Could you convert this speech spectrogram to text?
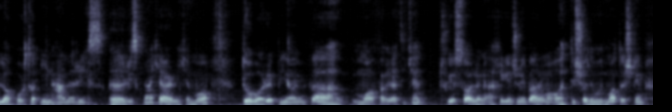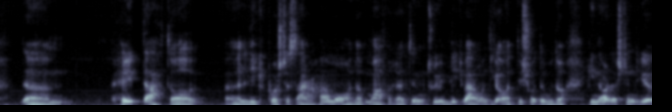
لاپورتا این همه ریسک ریسک نکرده که ما دوباره بیایم و موفقیتی که توی سالهای اخیر یه جوری برای ما عادی شده بود. ما داشتیم هی ده تا لیگ پشت سر هم و حالا موفقیت توی لیگ برامون دیگه عادی شده بود و اینا رو داشتیم دیگه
